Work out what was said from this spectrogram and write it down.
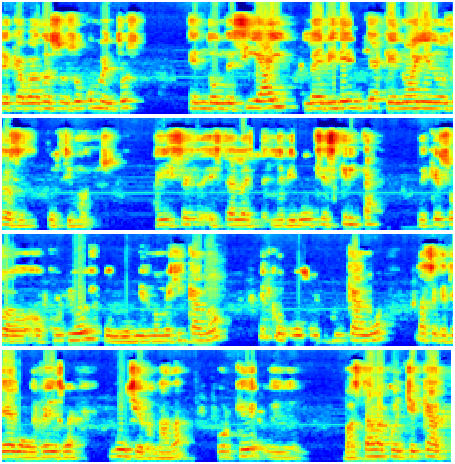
recabado esos documentos en donde sí hay la evidencia que no hay en otros testimonios. Ahí está la, evidencia escrita de que eso ocurrió y que el gobierno mexicano, el Congreso mexicano, la Secretaría de la Defensa no hicieron nada porque eh, bastaba con checar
